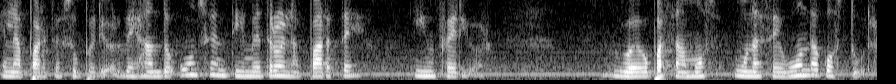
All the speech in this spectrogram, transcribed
en la parte superior, dejando un centímetro en la parte inferior. Luego pasamos una segunda costura.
